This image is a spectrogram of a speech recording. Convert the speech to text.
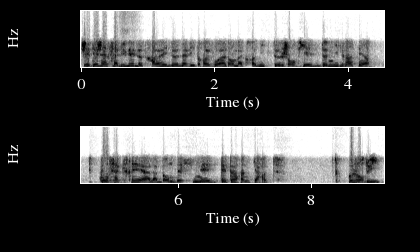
J'ai déjà salué le travail de David Revoy dans ma chronique de janvier 2021, consacrée à la bande dessinée Pepper and Carrot. Aujourd'hui,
